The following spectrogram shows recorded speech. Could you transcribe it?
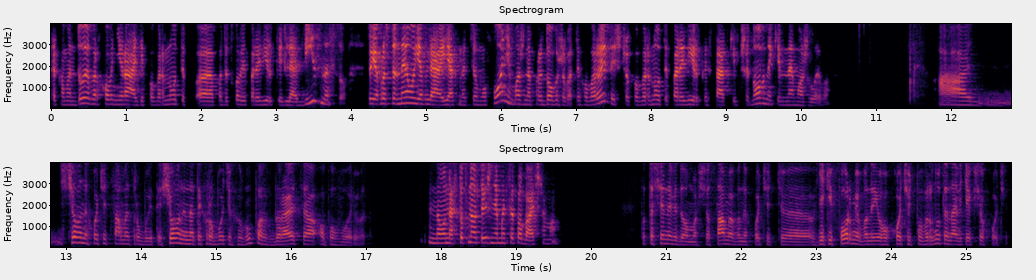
рекомендує Верховній Раді повернути е, податкові перевірки для бізнесу, то я просто не уявляю, як на цьому фоні можна продовжувати говорити, що повернути перевірки статків чиновників неможливо. А що вони хочуть саме зробити? Що вони на тих робочих групах збираються обговорювати? Ну наступного тижня ми це побачимо. Тобто ще невідомо, що саме вони хочуть, е, в якій формі вони його хочуть повернути, навіть якщо хочуть.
